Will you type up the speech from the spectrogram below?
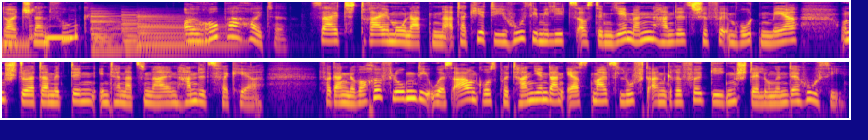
Deutschlandfunk Europa heute. Seit drei Monaten attackiert die Houthi-Miliz aus dem Jemen Handelsschiffe im Roten Meer und stört damit den internationalen Handelsverkehr. Vergangene Woche flogen die USA und Großbritannien dann erstmals Luftangriffe gegen Stellungen der Houthi.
